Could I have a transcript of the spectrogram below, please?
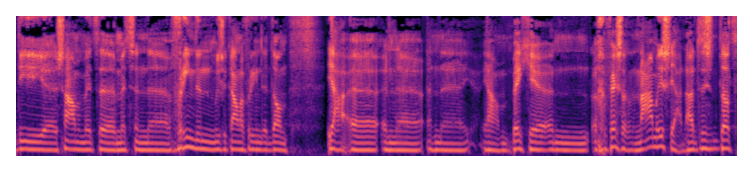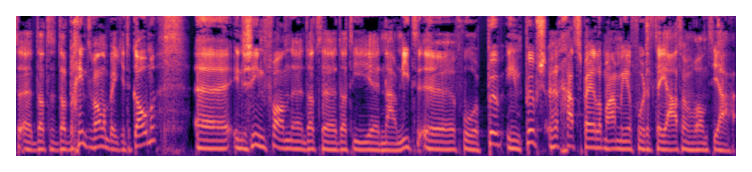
die samen met, met zijn vrienden, muzikale vrienden, dan ja, uh, een, uh, een, uh, ja, een beetje een, gevestigde naam is. Ja, nou, dat, is, dat, dat, dat begint wel een beetje te komen. in de zin van dat, dat hij nou niet voor pub, in pubs gaat spelen, maar meer voor de theater. Want ja,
